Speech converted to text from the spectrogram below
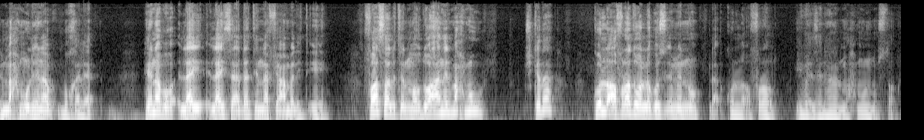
المحمول هنا بخلاء. هنا بخ... لي... ليس أداة النفي عملت إيه؟ فصلت الموضوع عن المحمول. مش كده؟ كل أفراده ولا جزء منه؟ لا كل أفراده. يبقى اذا هنا المحمول مستغرق.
